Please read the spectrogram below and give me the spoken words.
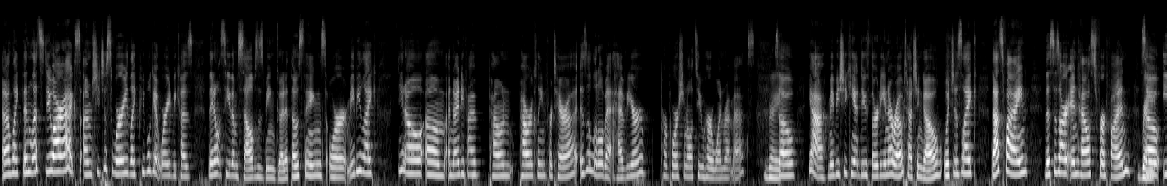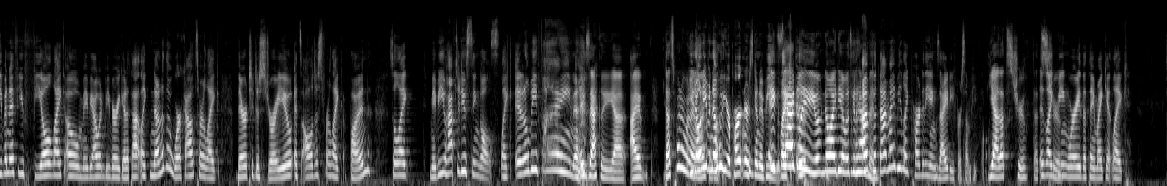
And I'm like, then let's do RX. Um, she's just worried. Like people get worried because they don't see themselves as being good at those things, or maybe like, you know, um, a 95 pound power clean for Tara is a little bit heavier proportional to her one rep max. Right. So yeah, maybe she can't do 30 in a row touch and go, which is like, that's fine. This is our in house for fun. Right. So even if you feel like, oh, maybe I wouldn't be very good at that, like none of the workouts are like there to destroy you. It's all just for like fun. So like maybe you have to do singles. Like it'll be fine. exactly. Yeah. I. That's part of what You I don't like even know who your partner is going to be. Exactly. Like, you have no idea what's gonna uh, happen. but that might be like part of the anxiety for some people. yeah, that's true. That's true. Is like being worried that they might get like,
